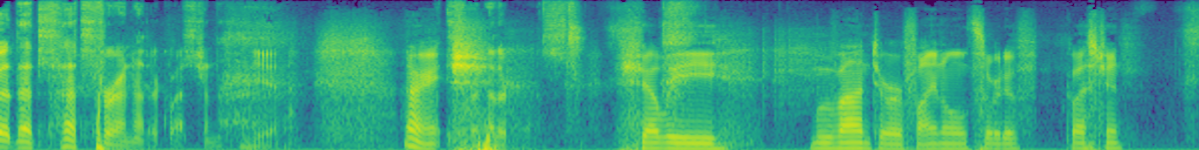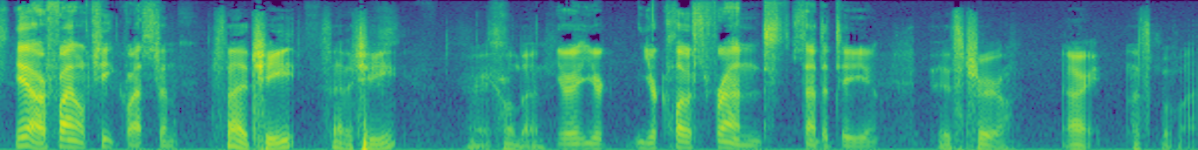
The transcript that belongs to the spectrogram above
But that's that's for another question. Yeah. All right. For another. Shall we move on to our final sort of question? Yeah, our final cheat question. It's not a cheat. It's not a cheat. All right, hold on. Your your your close friend sent it to you. It's true. All right, let's move on.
